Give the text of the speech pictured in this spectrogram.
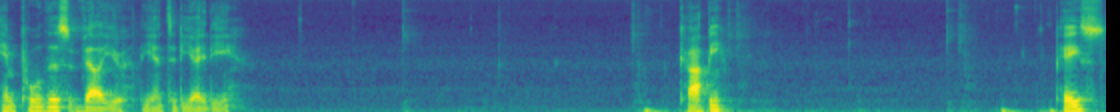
and pull this value, the entity ID. Copy. Paste.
